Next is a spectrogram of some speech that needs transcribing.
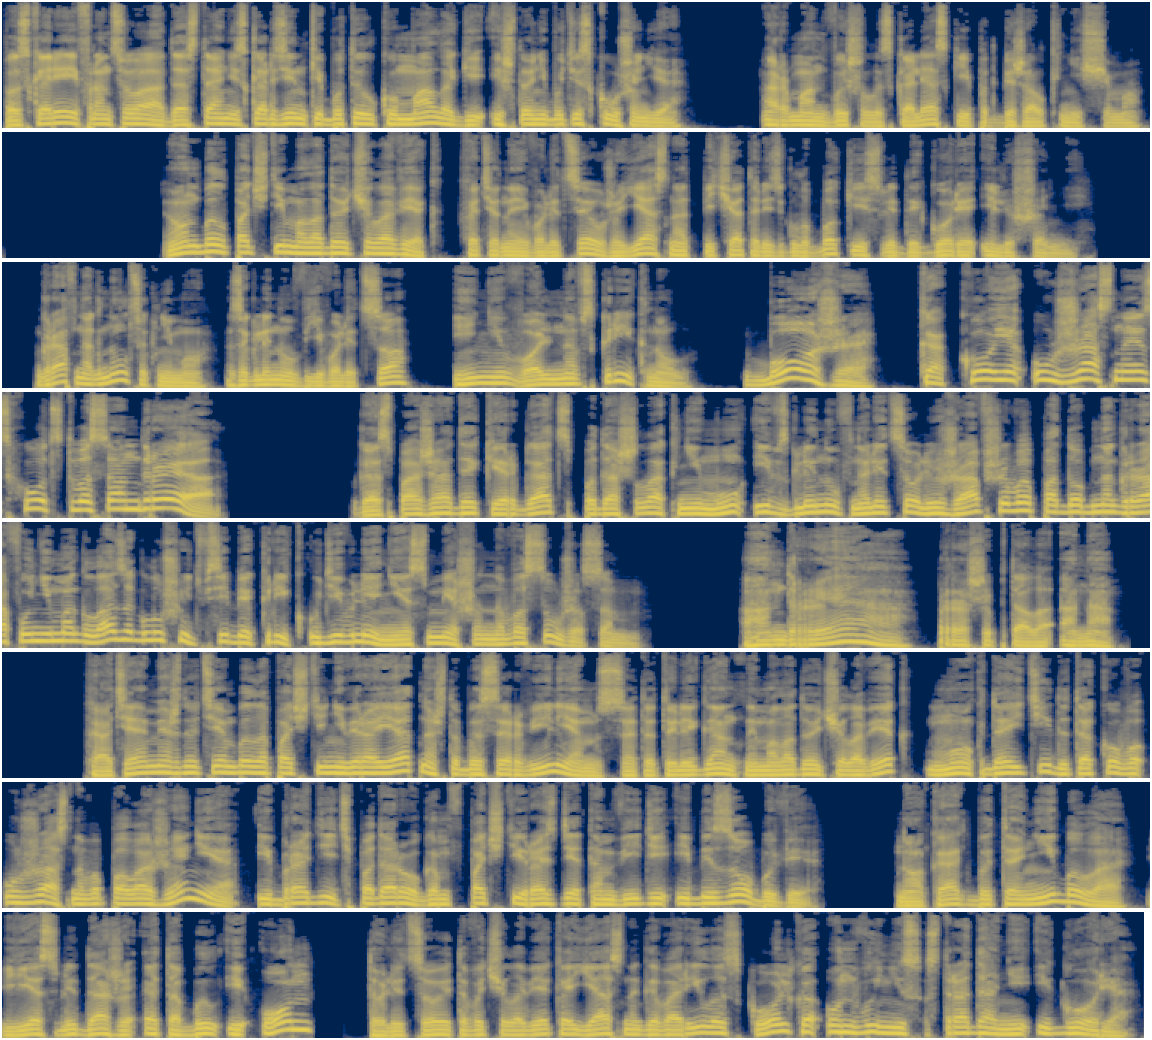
«Поскорей, Франсуа, достань из корзинки бутылку малаги и что-нибудь из кушанья». Арман вышел из коляски и подбежал к нищему. Он был почти молодой человек, хотя на его лице уже ясно отпечатались глубокие следы горя и лишений. Граф нагнулся к нему, заглянул в его лицо и невольно вскрикнул. «Боже, какое ужасное сходство с Андреа!» Госпожа де Киргац подошла к нему и, взглянув на лицо лежавшего, подобно графу, не могла заглушить в себе крик удивления, смешанного с ужасом. «Андреа!» — прошептала она. Хотя, между тем, было почти невероятно, чтобы сэр Вильямс, этот элегантный молодой человек, мог дойти до такого ужасного положения и бродить по дорогам в почти раздетом виде и без обуви. Но как бы то ни было, если даже это был и он, то лицо этого человека ясно говорило, сколько он вынес страданий и горя.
